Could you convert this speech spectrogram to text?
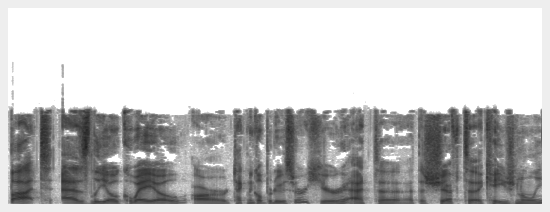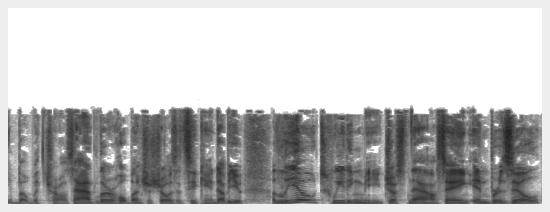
But as Leo Coelho, our technical producer here at uh, at the Shift, occasionally, but with Charles Adler, a whole bunch of shows at CKNW, Leo tweeting me just now saying, in Brazil,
